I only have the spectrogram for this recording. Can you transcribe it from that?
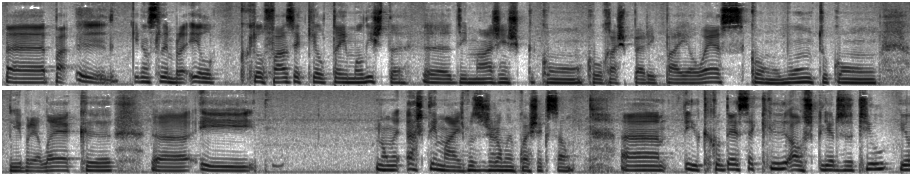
Uh, pá, eh, quem não se lembra, ele, o que ele faz é que ele tem uma lista uh, de imagens que, com, com o Raspberry Pi OS, com Ubuntu, com LibreLec uh, e não, acho que tem mais, mas já não lembro quais é que são. Uh, e o que acontece é que ao escolheres aquilo, ele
